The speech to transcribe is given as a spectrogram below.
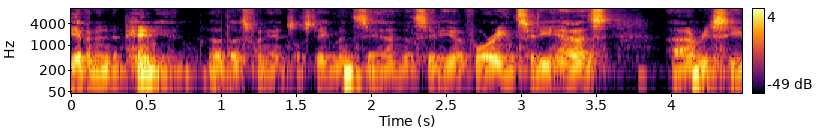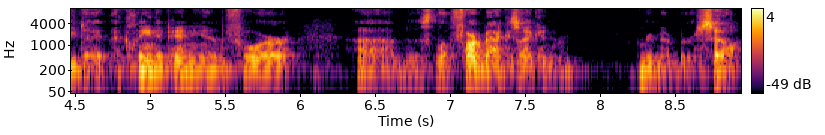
given an opinion of those financial statements, and the city of Oregon City has uh, received a, a, clean opinion for um, as far back as I can remember. So,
